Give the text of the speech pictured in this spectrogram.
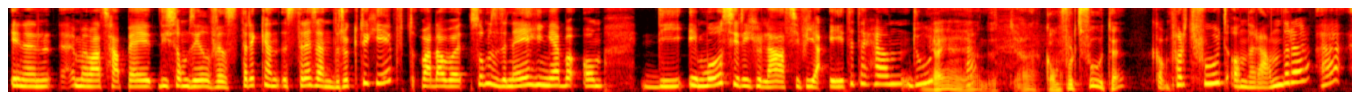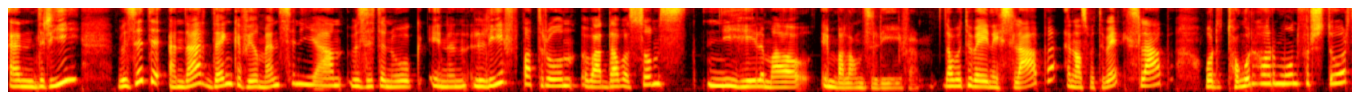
in een, een maatschappij die soms heel veel stress en drukte geeft, waar dat we soms de neiging hebben om die emotieregulatie via eten te gaan doen. Ja, ja, ja. Dat, ja. Comfort food, hè? Comfortfood onder andere. Hè. En drie, we zitten, en daar denken veel mensen niet aan, we zitten ook in een leefpatroon waar dat we soms niet helemaal in balans leven. Dat we te weinig slapen. En als we te weinig slapen, wordt het hongerhormoon verstoord.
